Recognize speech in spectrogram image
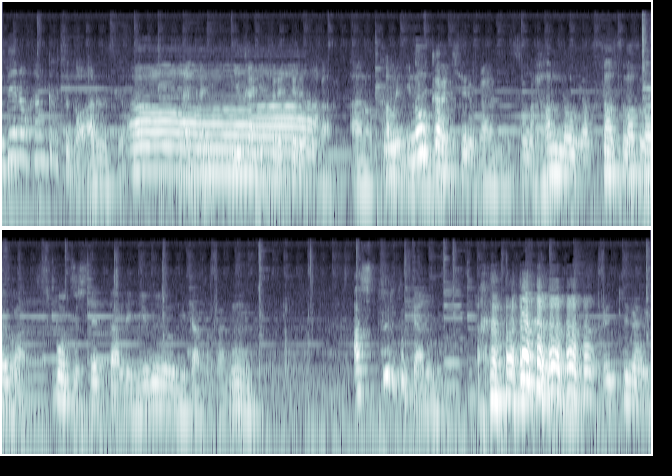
腕の感覚とかはあるんですよ。なんか床に触れてるとかあの壁に。脳から来てるからねその反応が例えばスポーツしてたり夢を見たとかね、うん。足つる時あるもん。いきなり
